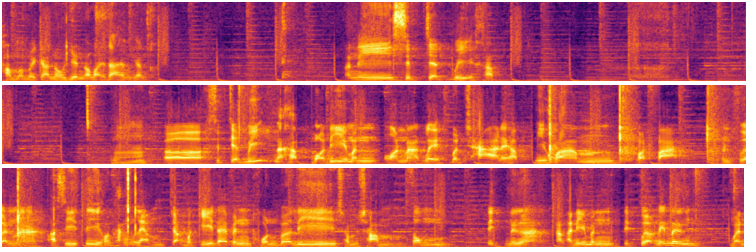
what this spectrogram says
ทำอเมริกาโน่เย็นอร่อยได้เหมือนกัน อันนี้ 17 วิครับ เอ่อ17 วินะครับ บอดี้มันอ่อนมากเลยเบิดชาเลยครับ มีความฝาดฝาดเฟื่อนๆมาอะซิตี้ค่อนข้างแหลม จากเมื่อกี้ได้เป็นโทนเบอร์รี่ฉ่ำๆส้มติดเนื้อครับอันนี้มันติดเปลือกนิดนึง เหมือน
